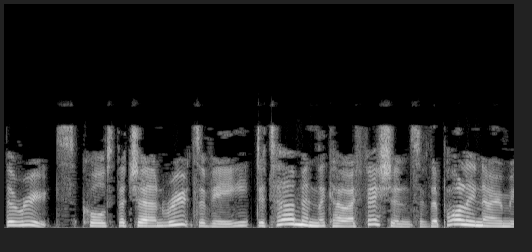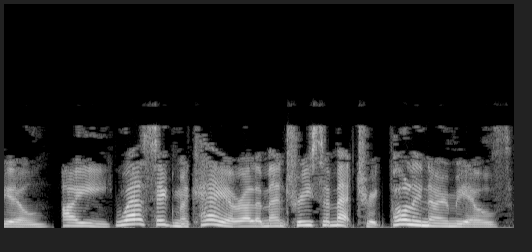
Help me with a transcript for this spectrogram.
the roots, called the Chern roots of E, determine the coefficients of the polynomial, i.e., where sigma k are elementary symmetric polynomials.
